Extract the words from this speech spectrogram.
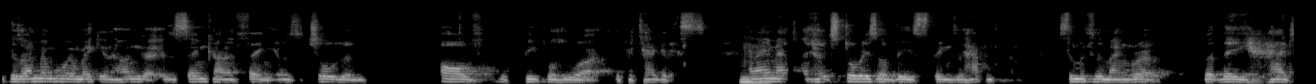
Because I remember we were making Hunger, it was the same kind of thing. It was the children of the people who are the protagonists. Mm-hmm. And I mm-hmm. imagine I heard stories of these things that happened to them, similar to the mangrove, but they had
